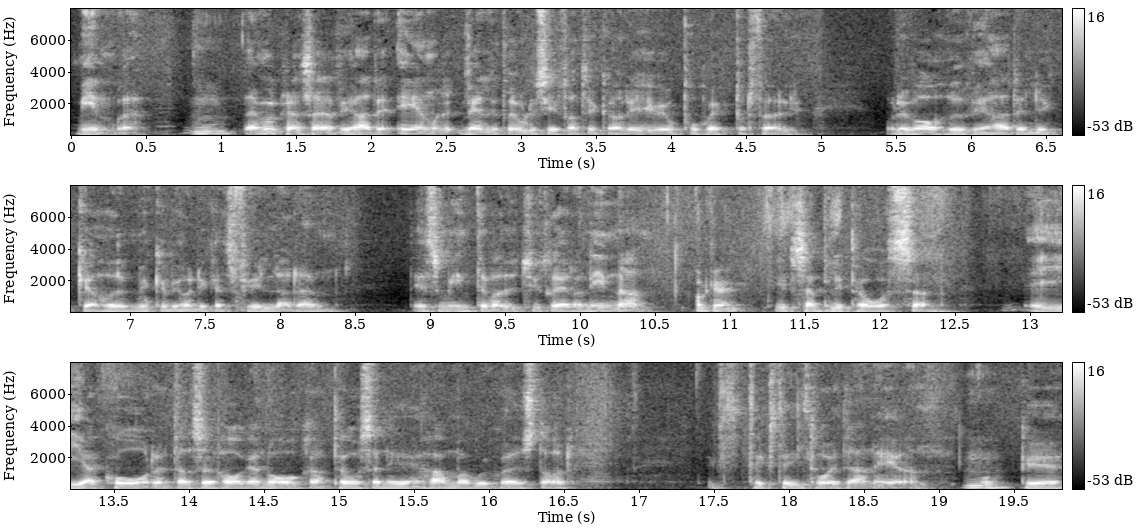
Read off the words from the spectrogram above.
mindre. Däremot kan jag säga att vi hade en väldigt rolig siffra tycker jag. Det är vår projektportfölj. Och det var hur vi hade lyckats, hur mycket vi har lyckats fylla den. Det som inte var uthyrt redan innan. Okej. Till exempel i påsen. i ackordet, alltså Haga Norra, påsen i Hammarby Sjöstad. Textiltorget där nere. Mm. Och eh,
